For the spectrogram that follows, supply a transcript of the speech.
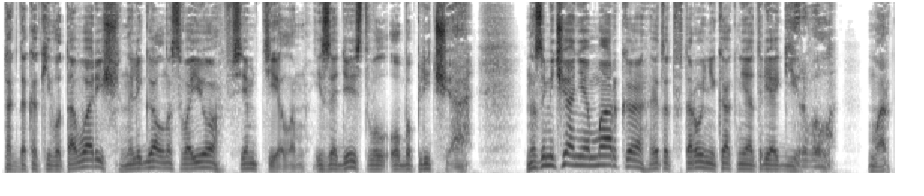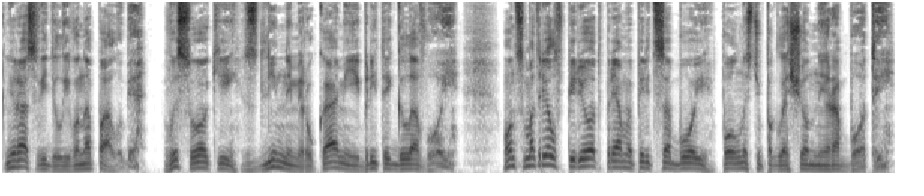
тогда как его товарищ налегал на свое всем телом и задействовал оба плеча. На замечание Марка этот второй никак не отреагировал. Марк не раз видел его на палубе. Высокий, с длинными руками и бритой головой. Он смотрел вперед прямо перед собой, полностью поглощенный работой.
